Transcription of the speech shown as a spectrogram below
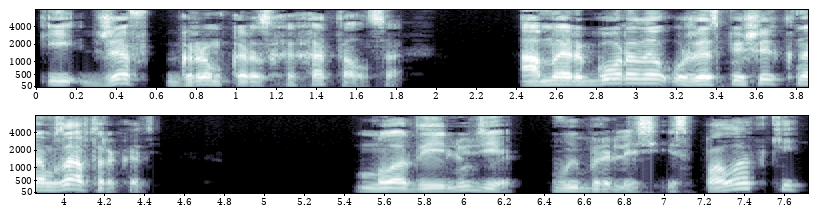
И Джефф громко расхохотался. А мэр города уже спешит к нам завтракать. Молодые люди выбрались из палатки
